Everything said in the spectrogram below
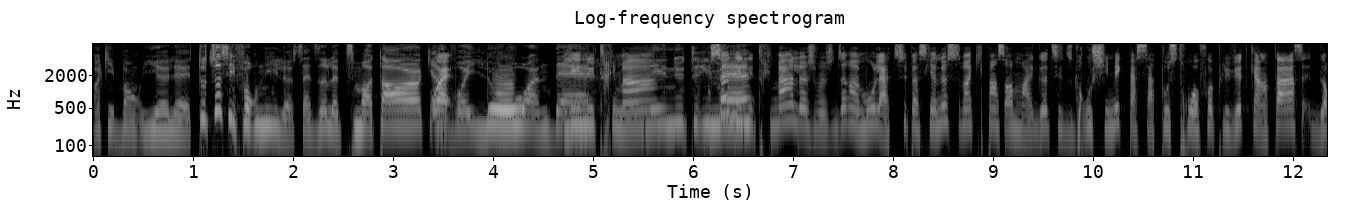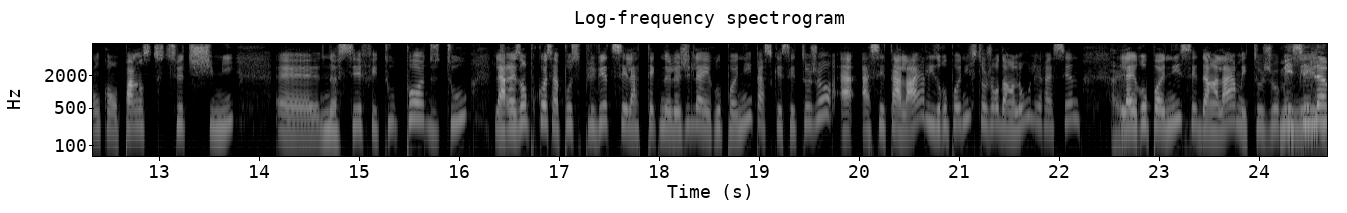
OK, bon, il y a le, tout ça, c'est fourni, là, c'est-à-dire le petit moteur qui Ouais. envoie l'eau en dedans. Les nutriments. Les Puis nutriments. Ça, les nutriments, là, je veux juste dire un mot là-dessus parce qu'il y en a souvent qui pensent Oh my God, c'est du gros chimique parce que ça pousse trois fois plus vite qu'en terre. Donc, on pense tout de suite chimie, euh, nocif et tout. Pas du tout. La raison pourquoi ça pousse plus vite, c'est la technologie de l'aéroponie parce que c'est toujours à, à- c'est à l'air. L'hydroponie, c'est toujours dans l'eau, les racines. Hey. L'aéroponie, c'est dans l'air, mais toujours Mais c'est le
